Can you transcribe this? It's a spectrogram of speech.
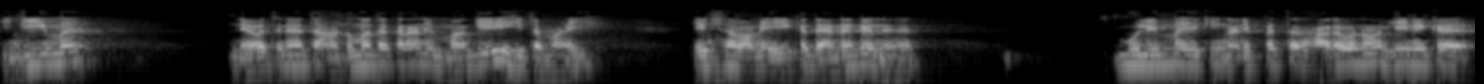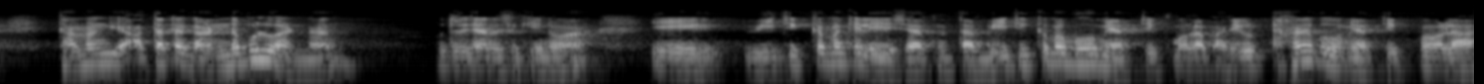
ඉඳීම නැවත නැවත අනුමත කරන්නේ මගේ හිතමයි. ඒ නිසා මම ඒක දැනගෙන මුලින්ම එකකින් අනිත් පැත්තට හරවනවා කියන එක Tamange අතට ගන්න පුළුවන් නම් බුදුරජාණන්ස කියනවා ඒ වීතික්කම කෙලේශයත් නැත්නම් වීතික්කම භූමියත් ඉක්මවලා පරිඋත්ථාන භූමියත් ඉක්මවලා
